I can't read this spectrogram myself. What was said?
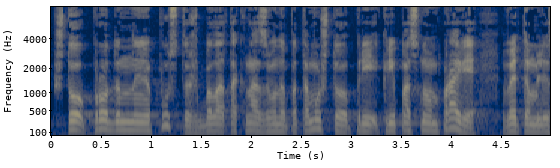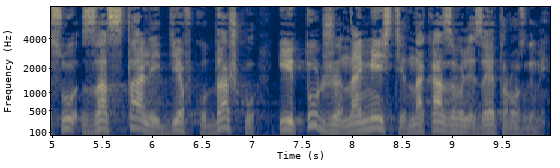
что проданная пустошь была так названа потому, что при крепостном праве в этом лесу застали девку Дашку и тут же на месте наказывали за это розгами.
